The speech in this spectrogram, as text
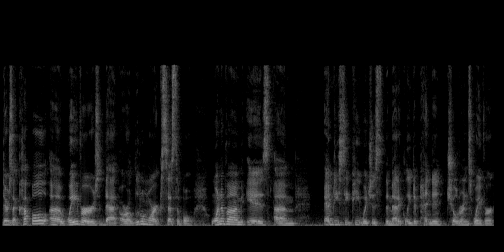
there's a couple uh, waivers that are a little more accessible. One of them is um, MDCP, which is the medically dependent children's waiver.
